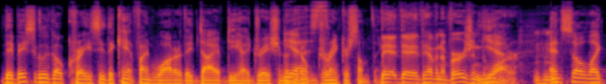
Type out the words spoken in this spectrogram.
they basically go crazy. They can't find water. They die of dehydration or they don't drink or something. they, they, they have an aversion to yeah. water. Mhm. And so, like,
